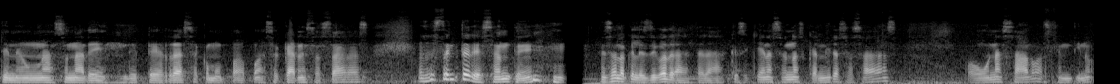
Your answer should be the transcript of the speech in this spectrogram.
Tiene una zona de, terraza como para, hacer carnes asadas. O está interesante, ¿eh? Eso es lo que les digo de la, de la que si quieren hacer unas carnitas asadas o un asado argentino,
